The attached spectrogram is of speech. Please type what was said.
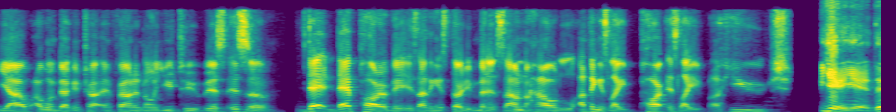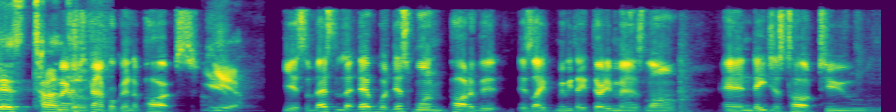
Yeah, I, I went back and tried and found it on YouTube. It's it's a that that part of it is I think it's 30 minutes. I don't know how. I think it's like part. It's like a huge. Yeah, yeah. There's tons It's of kind of broken into parts. yeah. Yeah, so that's that, what this one part of it is like maybe like 30 minutes long, and they just talk to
